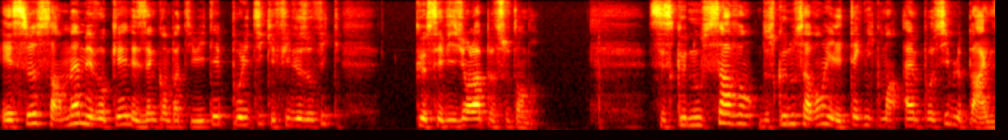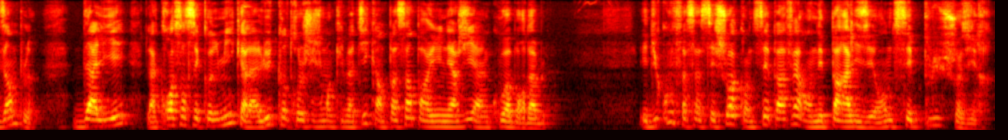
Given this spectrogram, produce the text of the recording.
Et ce, sans même évoquer les incompatibilités politiques et philosophiques que ces visions-là peuvent sous-tendre. C'est ce que nous savons. De ce que nous savons, il est techniquement impossible, par exemple, d'allier la croissance économique à la lutte contre le changement climatique en passant par une énergie à un coût abordable. Et du coup, face à ces choix qu'on ne sait pas faire, on est paralysé, on ne sait plus choisir.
